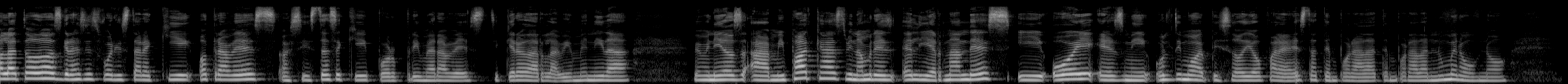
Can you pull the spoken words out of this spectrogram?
Hola a todos, gracias por estar aquí otra vez o si estás aquí por primera vez, te quiero dar la bienvenida. Bienvenidos a mi podcast, mi nombre es Eli Hernández y hoy es mi último episodio para esta temporada, temporada número uno.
